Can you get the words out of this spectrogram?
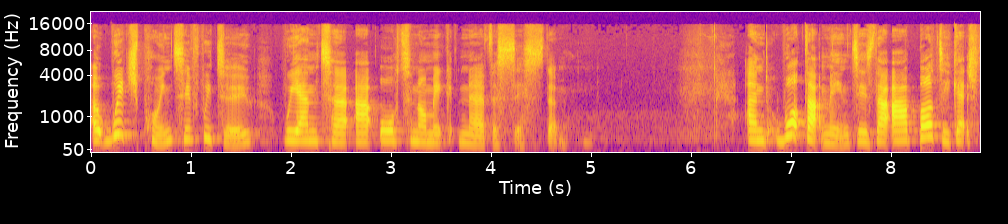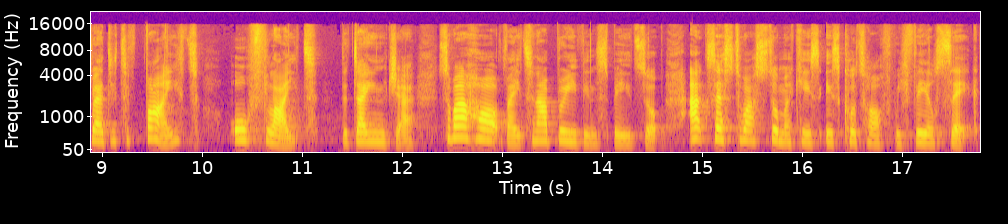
At which point, if we do, we enter our autonomic nervous system. And what that means is that our body gets ready to fight or flight the danger. So our heart rate and our breathing speeds up. Access to our stomach is, is cut off. We feel sick.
